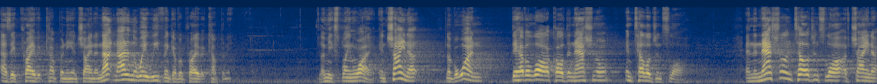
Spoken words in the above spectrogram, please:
as a private company in China, not, not in the way we think of a private company. Let me explain why. In China, number one, they have a law called the National Intelligence Law. And the national intelligence law of China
